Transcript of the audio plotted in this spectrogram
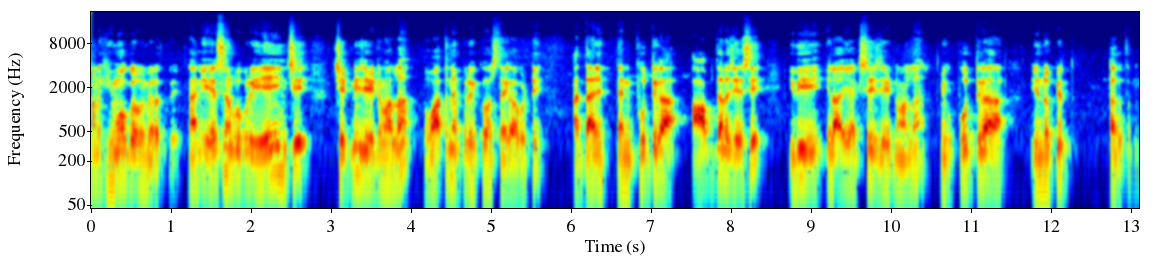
మనకి హిమోగ్లోబిన్ పెరుగుతుంది. కానీ ఏసిన పప్పులు వేయించి చట్నీ చేయటం వల్ల వాత నొప్పులు ఎక్కువ వస్తాయి కాబట్టి దాన్ని దాన్ని పూర్తిగా ఆపుదల చేసి ఇది ఇలా ఎక్సర్సైజ్ చేయటం వల్ల మీకు పూర్తిగా ఈ నొప్పి తగ్గుతుంది.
